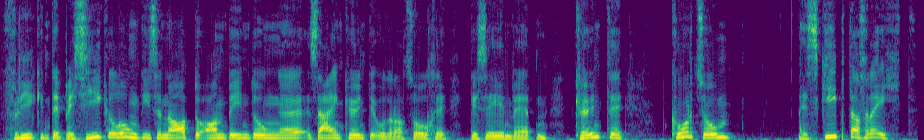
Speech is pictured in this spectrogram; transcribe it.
fliegende Besiegelung dieser NATO-Anbindung äh, sein könnte oder als solche gesehen werden könnte. Kurzum, es gibt das Recht,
